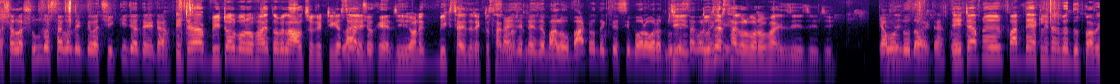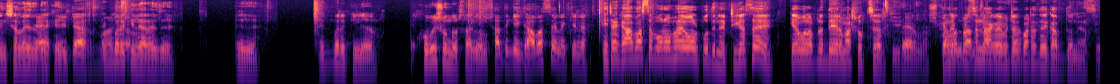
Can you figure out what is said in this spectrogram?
মাশাল্লাহ সুন্দর ছাগল দেখতে পাচ্ছি। কি জাতের এটা? এটা বিটল বড় ভাই তবে লাল চোখের ঠিক আছে? লাল চোখের। জি অনেক বিগ সাইজের একটা ছাগল আর সাইজে কি। টাইজে ভালো বাটও দেখতেছি বড় বড়। দুধের ছাগল দুধের ছাগল বড় ভাই জি জি জি। কেমন দুধ হয় এটা? এটা আপনার পার ডে এক লিটার করে দুধ পাবে ইনশাল্লাহ এই যে দেখেন দেখেন। লিটার একবারে ক্লিয়ার এই যে। এই যে একবারে ক্লিয়ার খুবই সুন্দর ছাগল। সাথে কি গাব আছে নাকি না? এটা গাব আছে বড় ভাই অল্প দিনের ঠিক আছে? কেবল আপনার দেড় মাস হচ্ছে আর কি। দেড় মাস। কেমন পার্সেন্ট নাগরা বিটল পাঠা দিয়ে গাব দনে আছে।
